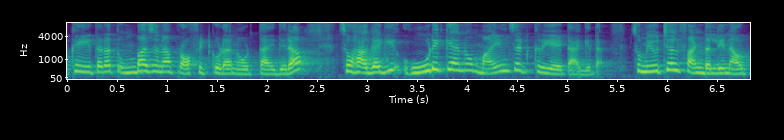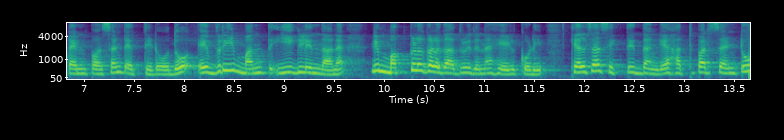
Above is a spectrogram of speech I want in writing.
ಓಕೆ ಈ ಥರ ತುಂಬ ಜನ ಪ್ರಾಫಿಟ್ ಕೂಡ ನೋಡ್ತಾ ಇದ್ದೀರಾ. ಸೊ ಹಾಗಾಗಿ ಹೂಡಿಕೆ ಅನ್ನೋ ಮೈಂಡ್ಸೆಟ್ ಕ್ರಿಯೇಟ್ ಆಗಿದೆ. ಸೊ ಮ್ಯೂಚುವಲ್ ಫಂಡಲ್ಲಿ ನಾವು ಟೆನ್ ಪರ್ಸೆಂಟ್ ಎತ್ತಿಡೋದು. ಎವ್ರಿ ಮಂತ್ ಈಗಲಿಂದಾನೆ ನಿಮ್ಮ ಮಕ್ಕಳುಗಳಿಗಾದರೂ ಇದನ್ನು ಹೇಳ್ಕೊಡಿ. ಕೆಲಸ ಸಿಕ್ತಿದ್ದಂಗೆ ಹತ್ತು ಪರ್ಸೆಂಟು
